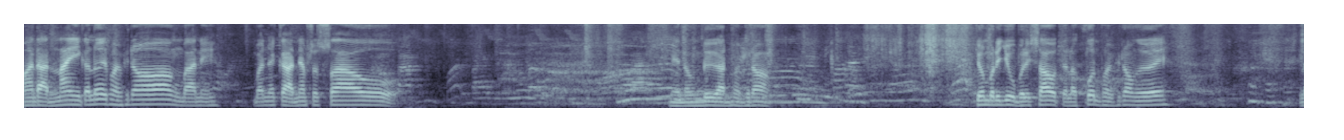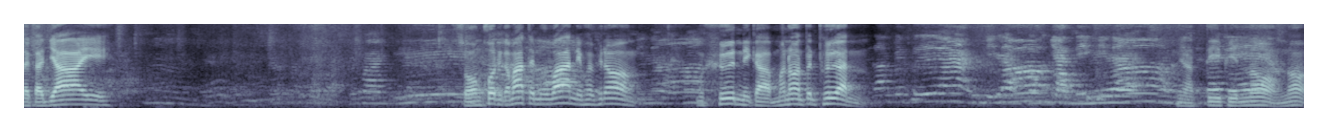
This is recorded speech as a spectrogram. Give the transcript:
มาด้านในกันเลยพ่อพี่น้องบ้านนี้ บรรยากาศยามเช้าๆแม่น้องเดือนพ่อพี่น้อง จนบริอยู่บริเศร้าแต่ละคนพ่อพี่น้องเอ้ยแล้วก็ยายสองคนกับมาแต่มือว่านนี่พ่อพี่น้องเมื่อคืนนี่กับมานอนเป็นเพื่อนอนเป็นเพื่อนพี่น้องญาติพี่น้องญาติพี่น้องเนาะ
